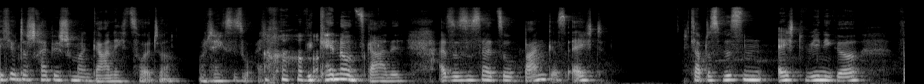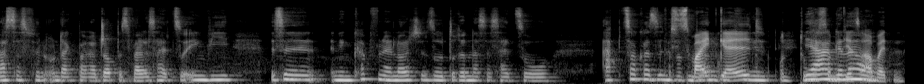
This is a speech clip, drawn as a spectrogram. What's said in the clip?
ich unterschreibe hier schon mal gar nichts heute. Und denkst du so, Alter, wir kennen uns gar nicht. Also es ist halt so, Bank ist echt, ich glaube, das wissen echt wenige, was das für ein undankbarer Job ist, weil das halt so irgendwie ist in, in den Köpfen der Leute so drin, dass das halt so Abzocker sind. Das ist mein Geld und du ja, musst damit genau. jetzt arbeiten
